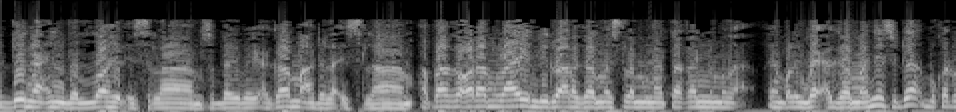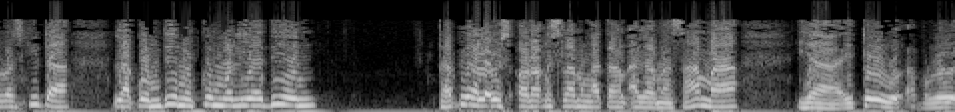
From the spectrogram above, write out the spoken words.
dina indallahil Islam. Sebaik-baik agama adalah Islam. Apakah orang lain di luar agama Islam mengatakan yang paling baik agamanya sudah bukan urusan kita. Lakum dinukum waliyadin. Tapi kalau orang Islam mengatakan agama sama, ya itu perlu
